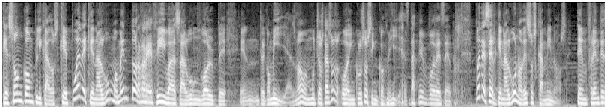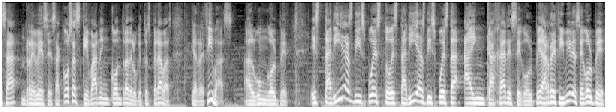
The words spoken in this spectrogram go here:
que son complicados, que puede que en algún momento recibas algún golpe, entre comillas, ¿no? En muchos casos, o incluso sin comillas, también puede ser. Puede ser que en alguno de esos caminos te enfrentes a reveses, a cosas que van en contra de lo que tú esperabas, que recibas algún golpe. ¿Estarías dispuesto, estarías dispuesta a encajar ese golpe, a recibir ese golpe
